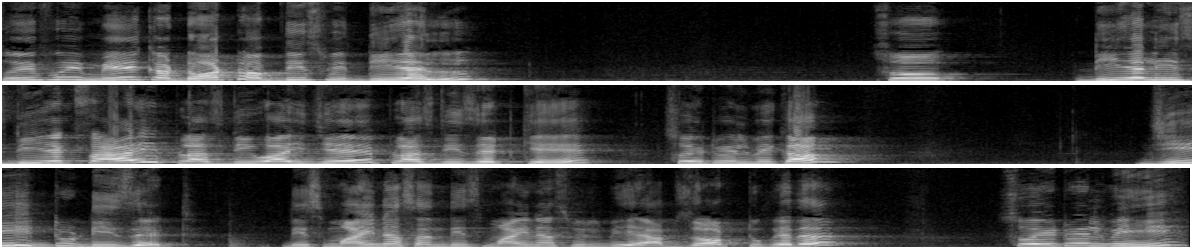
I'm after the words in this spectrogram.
So, if we make a dot of this with dl, so dl is dxi plus dyj plus dzk, so it will become g into dz, this minus and this minus will be absorbed together. So, it will be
